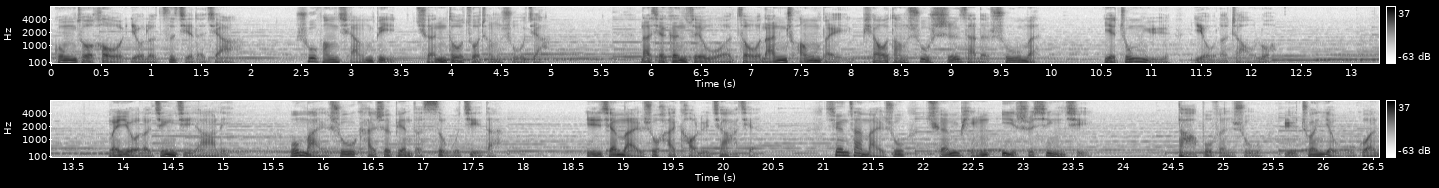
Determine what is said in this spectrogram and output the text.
工作后有了自己的家，书房墙壁全都做成书架，那些跟随我走南闯北、飘荡数十载的书们。也终于有了着落。没有了经济压力，我买书开始变得肆无忌惮。以前买书还考虑价钱，现在买书全凭一时兴起。大部分书与专业无关，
